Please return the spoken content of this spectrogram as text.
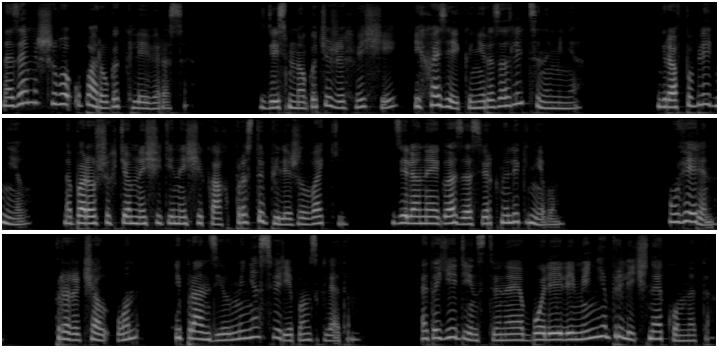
на замершего у порога Клевероса. «Здесь много чужих вещей, и хозяйка не разозлится на меня». Граф побледнел. На поросших темной щетиной щеках проступили желваки. Зеленые глаза сверкнули гневом. «Уверен», — прорычал он и пронзил меня свирепым взглядом. Это единственная более или менее приличная комната.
